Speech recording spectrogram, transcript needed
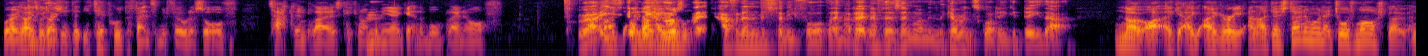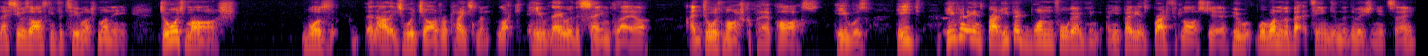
Whereas Alex Woodyard, your, your typical defensive midfielder, sort of tackling players, kicking up in hmm. the air, getting the ball, playing it off. Right, he's I, I wasn't have an understudy for. Then I don't know if there's anyone in the current squad who could do that. No, I, I, I agree, and I just don't know where we let George Marsh go unless he was asking for too much money. George Marsh was an Alex Woodyard replacement. Like he, they were the same player, and George Marsh could play a pass. He was he he played against Brad. He played one full game, I think, and he played against Bradford last year, who were one of the better teams in the division. You'd say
